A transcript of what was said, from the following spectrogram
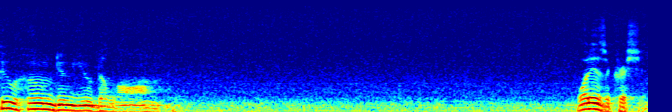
To whom do you belong? What is a Christian?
